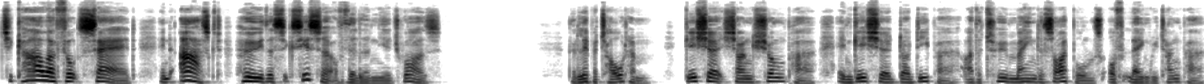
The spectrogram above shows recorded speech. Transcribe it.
Chikawa felt sad and asked who the successor of the lineage was. The leper told him Geshe Shangshungpa and Geshe Dodipa are the two main disciples of Langri Tangpa,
